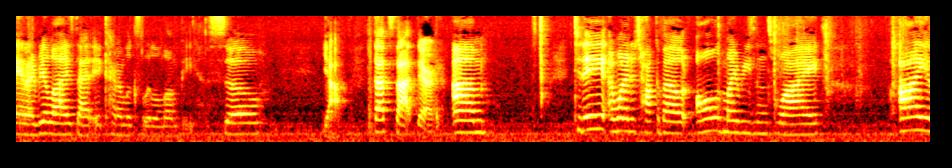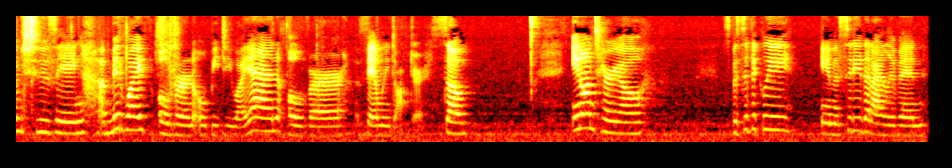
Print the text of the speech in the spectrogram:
and I realized that it kind of looks a little lumpy. So yeah, that's that there. Um, today I wanted to talk about all of my reasons why I am choosing a midwife over an OBGYN over a family doctor. So in Ontario, specifically in the city that I live in,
